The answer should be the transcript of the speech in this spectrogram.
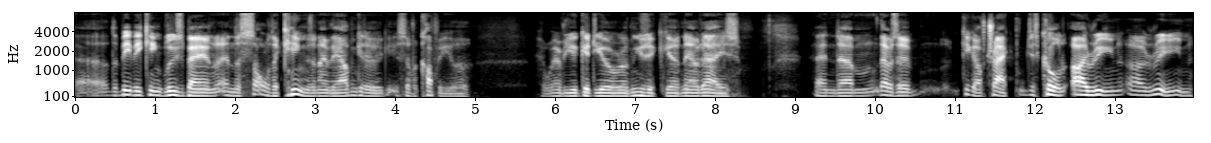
Uh, the BB King Blues Band and the Soul of the King is the name of the album. Get, a, get yourself a copy or wherever you get your uh, music uh, nowadays. And um, that was a kickoff track just called Irene, Irene.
